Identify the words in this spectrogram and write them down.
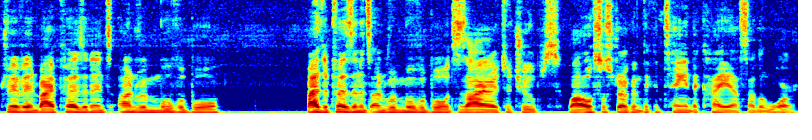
driven by president's unremovable by the president's unremovable desire to troops, while also struggling to contain the chaos of the war.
